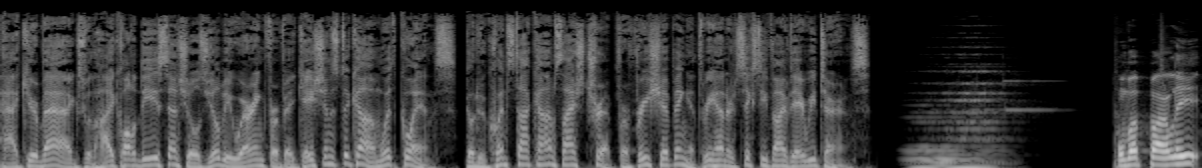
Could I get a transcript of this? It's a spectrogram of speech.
Pack your bags with high-quality essentials you'll be wearing for vacations to come with Quince. Go to quince.com slash trip for free shipping and 365-day returns. On va parler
